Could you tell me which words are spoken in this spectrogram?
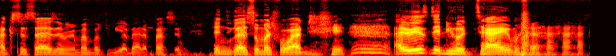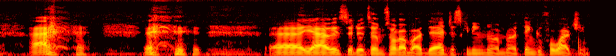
exercise and remember to be a better person. Thank you guys so much for watching. I wasted your time. uh, yeah, I wasted your time. Sorry about that. Just kidding. No, I'm not. Thank you for watching.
